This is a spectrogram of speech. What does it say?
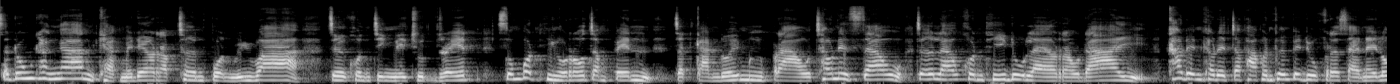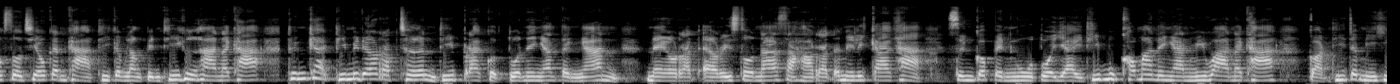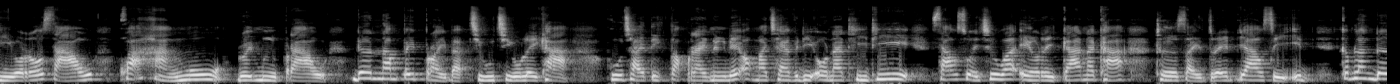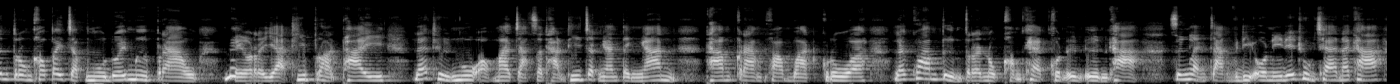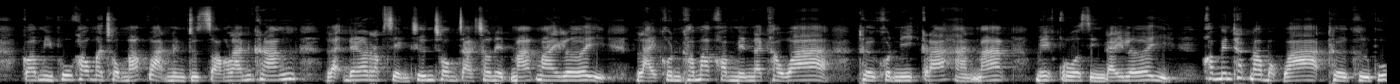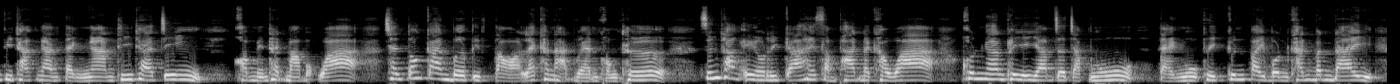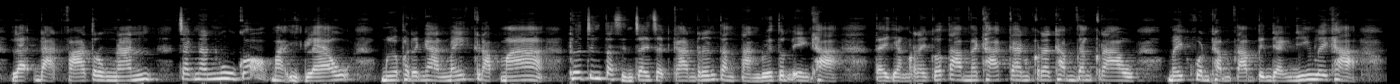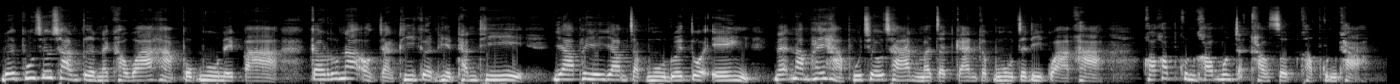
สะดุ้งทั้งงานแขกไม่ได้รับเชิญป่วนวิวาห์ เจอคนจริงในชุดเดรส สวมบทฮีโร่จำเป็น จัดการด้วยมือเปล่าชาวเน็ตแซว เจอแล้วคนที่ดูแลเราได้ ข่าวเด่นข่าวเด็ดจะพาเพื่อนๆไปดูกระแสในโลกโซเชียลกันค่ะ ที่กำลังเป็นที่ฮือฮานะคะ ถึงแขกที่ไม่ได้รับเชิญที่ปรากฏตัวในงานแต่งงาน ในรัฐแอริโซนาสหรัฐอเมริกาค่ะ ซึ่งก็เป็นงูตัวใหญ่ที่บุกเข้ามาในงานวิวาห์นะคะ ก่อนที่จะมีฮีโร่สาว คว้าหางงูโดยมือเปล่า เดินนำไปปล่อยแบบชิวๆเลยค่ะ ผู้ใช้ติ๊กต็อกรายหนึ่งได้ออกมาแชร์วิดีโอนาทีที่สาวสวยชื่อว่าเอริก้านะคะ เธอใส่เดรสยาวสีอิฐกำลังเดินตรงเข้าไปจับงูด้วยมือเปล่า ในระยะที่ปลอดภัย และถืองูออกมาจากสถานที่จัดงานแต่งงานท่ามกลางความหวาดกลัว และความตื่นตระหนกของแขกคนอื่นๆ ค่ะ ซึ่งหลังจากวิดีโอนี้ได้ถูกแชร์นะคะ ก็มีผู้เข้ามาชมมากกว่า 1.2 ล้านครั้ง และได้รับเสียงชื่นชมจากชาวเน็ตมากมายเลย หลายคนเข้ามาคอมเมนต์นะคะว่าเธอคนนี้กล้าหาญมาก ไม่กลัวสิ่งใดเลย คอมเมนต์ถัดมาบอกว่า เธอคือผู้พิทักษ์งานแต่งงานที่แท้จริง คอมเมนต์ถัดมาบอกว่า ฉันต้องการเบอร์ติดต่อและขนาดแหวนของเธอ ซึ่งทางเอริกาให้สัมภาษณ์นะคะว่า คนงานพยายามจะจับงู แต่งูพลิกขึ้นไปบนขั้นบันได และดาดฟ้าตรงนั้น จากนั้นงูก็ออกมาอีกแล้ว เมื่อพนักงานไม่กลับมา เธอจึงตัดสินใจจัดการเรื่องต่างๆ ด้วยตนเองค่ะ แต่อย่างไรก็ตามนะคะ การกระทำดังกล่าว ไม่ควรทำตามเป็นอย่างยิ่งเลยค่ะ โดยผู้เชี่ยวชาญเตือนนะคะว่าหากพบงูในป่า การุณาออกจากที่เกิดเหตุทันที อย่าพยายามจับงูด้วยตัวเอง แนะนำให้หาผู้เชี่ยวชาญมาจัดการกับงูจะดีกว่าค่ะ ขอขอบคุณข้อมูลจากข่าวสดขอบคุณค่ะ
